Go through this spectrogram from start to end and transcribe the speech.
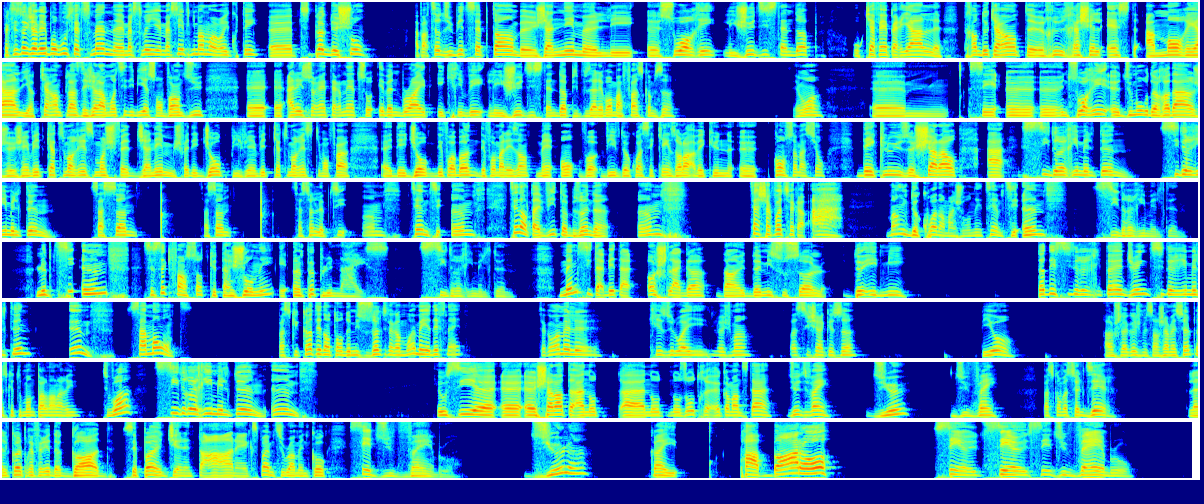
Fait que c'est ça que j'avais pour vous cette semaine. Euh, Merci, merci infiniment de m'avoir écouté. Euh, petite bloc de show. À partir du 8 septembre, euh, j'anime les soirées, les jeudis stand-up au Café Impérial, 3240 euh, rue Rachel Est à Montréal. Il y a 40 places. Déjà, la moitié des billets sont vendus. Euh, euh, allez sur Internet, sur Eventbrite, écrivez les jeudis stand-up et vous allez voir ma face comme ça. C'est moi. Euh, c'est un- un- une soirée euh, d'humour de rodage. J'invite quatre humoristes. Moi, je fais j'anime, je fais des jokes, puis j'invite quatre humoristes qui vont faire euh, des jokes, des fois bonnes, des fois malaisantes, mais on va vivre de quoi? C'est 15 avec une euh, consommation d'incluse. Shout out à Cidrerie Milton. Cidrerie Milton. Ça sonne, ça sonne, ça sonne le petit humph. Tu sais, un petit humph. Tu sais, dans ta vie, tu as besoin d'un humph. Tu sais, à chaque fois, tu fais comme Ah, manque de quoi dans ma journée? Tu sais, un petit humph. Cidrerie Milton. Le petit humph, c'est ça qui fait en sorte que ta journée est un peu plus nice. Cidrerie Milton. Même si tu habites à Hochelaga dans un demi-sous-sol, deux et demi, t'as des cidreries, t'as un drink de cidrerie Milton, humph, ça monte. Parce que quand t'es dans ton demi-sous-sol, tu fais comme, ouais, mais il y a des fenêtres. Tu fais comme, ouais, mais le crise du loyer, logement, c'est pas si cher que ça. Puis yo, à Hochelaga, je me sens jamais seul parce que tout le monde parle dans la rue. Tu vois? Cidrerie Milton, humph. Et aussi, euh, euh, euh, shout out à, notre- à notre- nos autres euh, commanditaires. Dieu du vin. Dieu du vin. Parce qu'on va se le dire, l'alcool préféré de God. C'est pas un gin and tonic, c'est pas un petit rum and coke. C'est du vin, bro. Dieu, là, quand il pop bottle, c'est du vin, bro.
